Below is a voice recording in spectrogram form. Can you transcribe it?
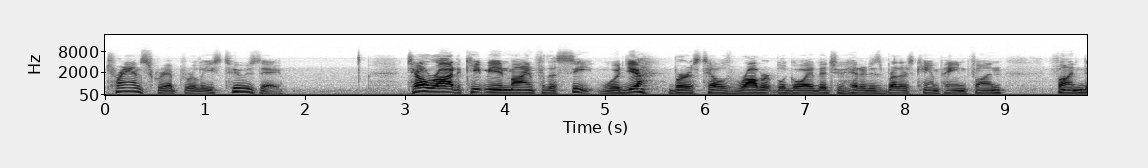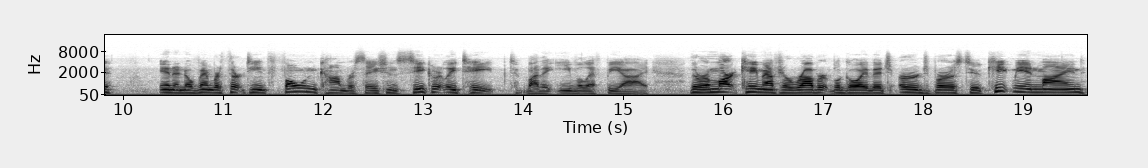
transcript released Tuesday. Tell Rod to keep me in mind for the seat, would you? Burris tells Robert Blagojevich, who headed his brother's campaign fund, fund in a November 13th phone conversation secretly taped by the evil FBI. The remark came after Robert Blagojevich urged Burris to keep me in mind,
